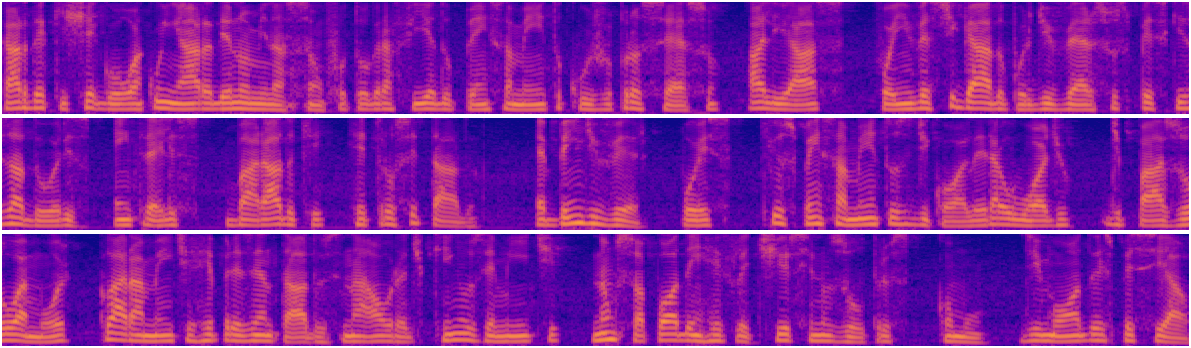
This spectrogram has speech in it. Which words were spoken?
Kardec chegou a cunhar a denominação fotografia do pensamento, cujo processo, aliás, foi investigado por diversos pesquisadores, entre eles Baraduc, retrocitado. É bem de ver, pois, que os pensamentos de cólera ou ódio, de paz ou amor, claramente representados na aura de quem os emite, não só podem refletir-se nos outros, como, de modo especial,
